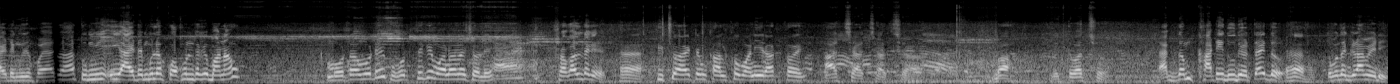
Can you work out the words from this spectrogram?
আইটেম কিছু পাওয়া তুমি এই আইটেমগুলো কখন থেকে বানাও? মোটামুটি ভোর থেকে বানানো চলে। সকাল থেকে? হ্যাঁ কিছু আইটেম কালকেও বানিয়ে রাখতে হয়। আচ্ছা আচ্ছা আচ্ছা। বাহ দেখতে পাচ্ছ? একদম খাঁটি দুধের তাই তো? হ্যাঁ, হ্যাঁ। তোমাদের গ্রামেরই?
